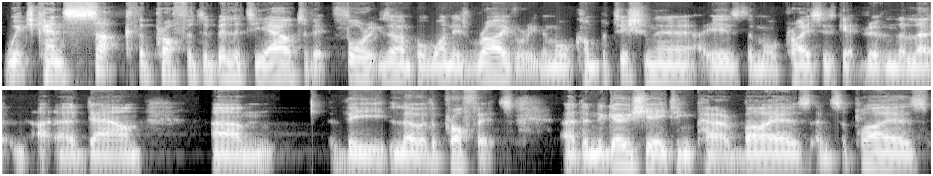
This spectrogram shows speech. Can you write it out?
which can suck the profitability out of it. For example, one is rivalry. The more competition there is, the more prices get driven the lo- uh, down. Um, the lower the profits. Uh, the negotiating power of buyers and suppliers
